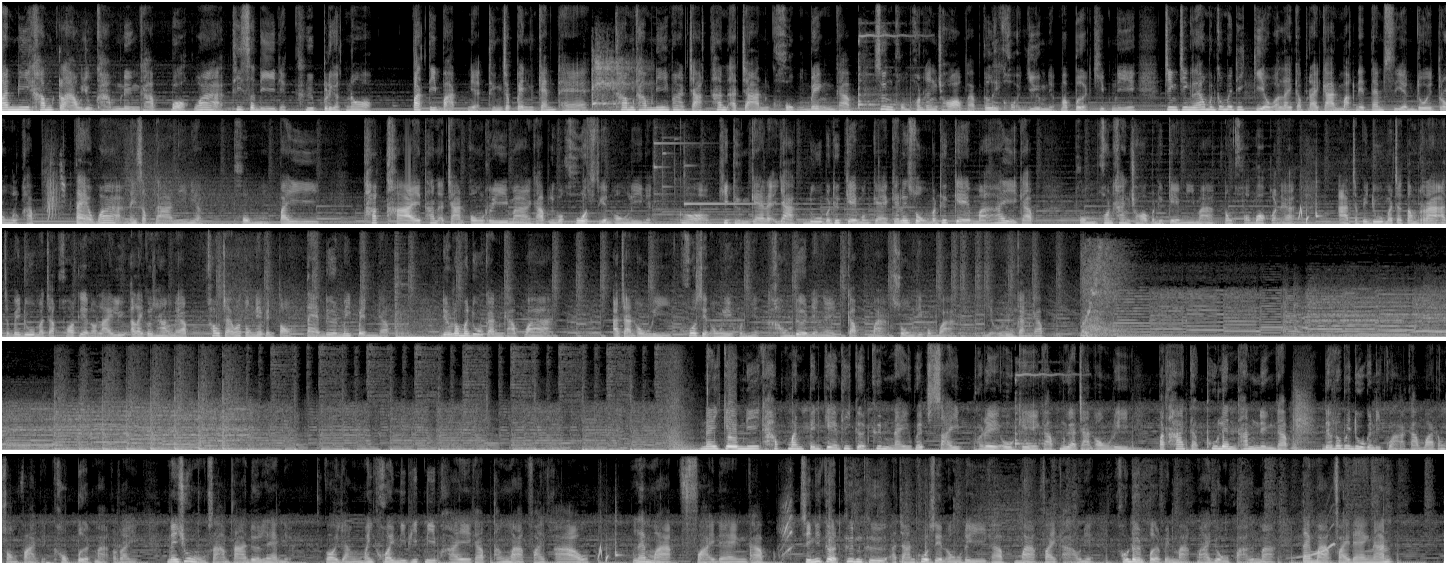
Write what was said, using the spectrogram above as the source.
มันมีคำกล่าวอยู่คำหนึ่งครับ บอกว่าทฤษฎีเนี่ยคือเปลือกนอก ปฏิบัติเนี่ยถึงจะเป็นแก่นแท้คำคำนี้มาจากท่านอาจารย์ขงเบ้งครับ ซึ่งผมค่อนข้างชอบครับ ก็เลยขอยืมเนี่ยมาเปิดคลิปนี้ จริง ๆ แล้วมันก็ไม่ได้เกี่ยวอะไรกับรายการหมักเด็ดแต้มเซียนโดยตรงหรอกครับ แต่ว่าในสัปดาห์นี้เนี่ยผมไป ทักทายท่านอาจารย์องรีมาครับหรือว่าโคตรเซียนองรีเนี่ยก็คิดถึงแกแหละอยากดูบันทึกเกมของแกแกเลยส่งบันทึกเกมมาให้ครับ ผมค่อนข้างชอบบันทึกเกมนี้มาก ต้องขอบอกก่อนนะฮะอาจจะไปดูมาจากตำราอาจจะไปดูมาจากคอร์สเรียนออนไลน์หรืออะไรก็ช่างนะครับ เข้าใจว่าตรงนี้เป็นต่อแต่เดินไม่เป็นครับ เดี๋ยวเรามาดูกันครับว่าอาจารย์องลีโคเซียนองลีคนนี้เขาเดินยังไงกับหมากทรงที่ผมว่า เดี๋ยวรู้กันครับ ในเกมนี้ครับมันเป็นเกมที่เกิดขึ้นในเว็บไซต์ Play OK ครับเมื่ออาจารย์องรีปะทะกับผู้เล่นท่านหนึ่งครับ เดี๋ยวเราไปดูกันดีกว่าครับว่าทั้งสองฝ่ายเนี่ยเขาเปิดหมากอะไร ในช่วงของ3ตาเดินแรกเนี่ยก็ยังไม่ค่อยมีพิษมีภัยครับ ทั้งหมากฝ่ายขาว และหมากฝ่ายแดงครับ สิ่งที่เกิดขึ้นคืออาจารย์โคตรเซียนองรีครับหมากฝ่ายขาวเนี่ยเขาเดินเปิดเป็นหมากม้ายงขวาขึ้นมา แต่หมากฝ่ายแดงนั้น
